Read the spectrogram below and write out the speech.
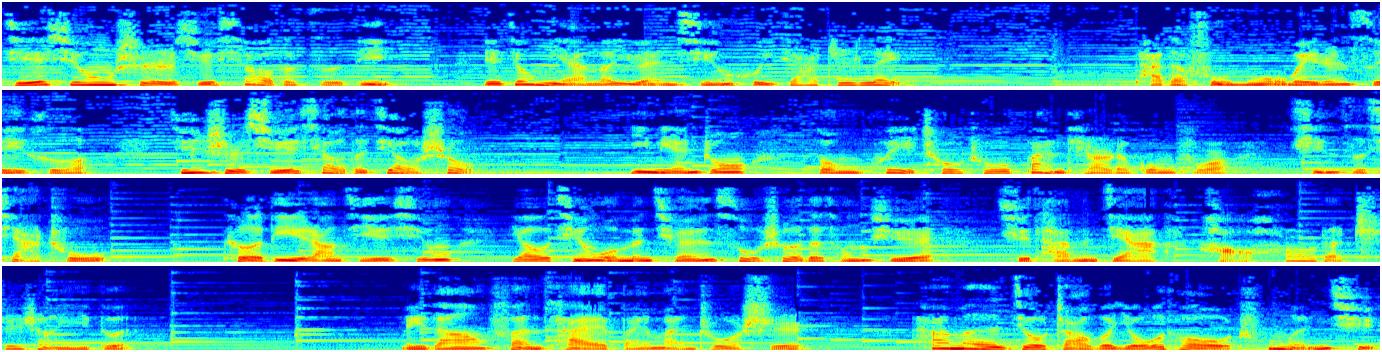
杰兄是学校的子弟，也就免了远行回家之累。他的父母为人随和。均是学校的教授，一年中总会抽出半天的功夫亲自下厨，特地让杰兄邀请我们全宿舍的同学去他们家好好的吃上一顿。每当饭菜摆满桌时，他们就找个由头出门去，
